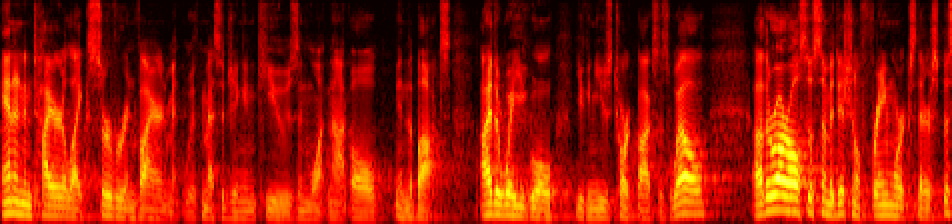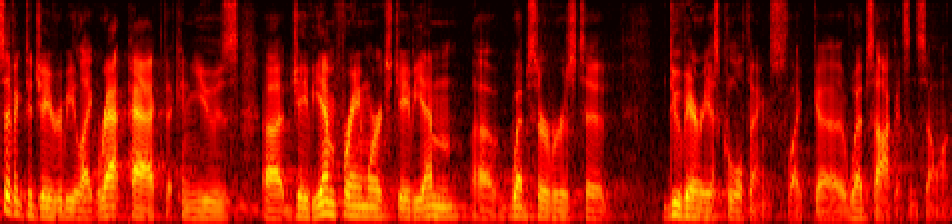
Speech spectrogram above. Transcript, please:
and an entire like server environment with messaging and queues and whatnot all in the box. Either way you go, you can use TorqueBox as well. Uh, there are also some additional frameworks that are specific to JRuby, like Ratpack, that can use uh, JVM frameworks, JVM uh, web servers to do various cool things, like uh, WebSockets and so on.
